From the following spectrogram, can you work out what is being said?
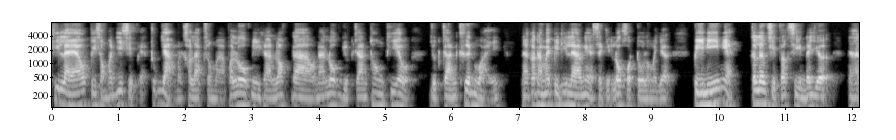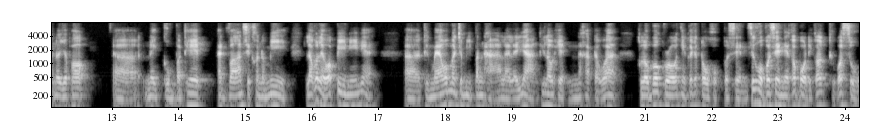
ที่แล้วปี 2020 เนี่ยทุกอย่างมันคอลลัปลงมา เพราะโลกมีการล็อกดาวน์นะโลกหยุดการท่องเที่ยว หยุดการเคลื่อนไหวนะก็ทำให้ปีที่แล้วเนี่ยเศรษฐกิจโลกหดตัวลงมาเยอะ ปีนี้เนี่ยก็เริ่มฉีดวัคซีนได้เยอะนะฮะโดยเฉพาะในกลุ่มประเทศ advanced economy เราก็เลยว่าปีนี้เนี่ยถึงแม้ว่ามันจะมีปัญหาหลาย ๆ อย่างที่เราเห็นนะครับ แต่ว่า global growth เนี่ยก็จะโต 6%ซึ่ง 6%เนี่ยก็ปกติก็ถือว่าสูง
